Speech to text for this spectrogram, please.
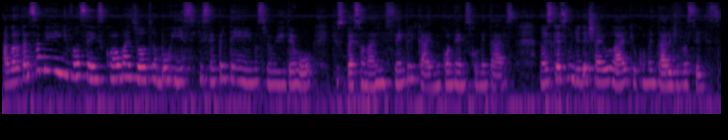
Agora eu quero saber aí de vocês qual mais outra burrice que sempre tem aí nos filmes de terror, que os personagens sempre caem. Me contem aí nos comentários. Não esqueçam de deixar aí o like e o comentário de vocês.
